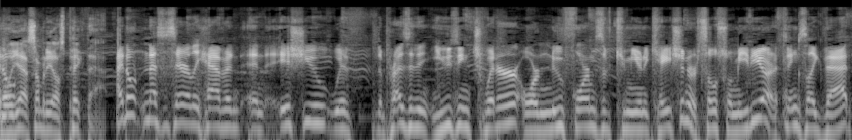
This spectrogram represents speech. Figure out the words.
don't. well, yeah, somebody else picked that. I don't necessarily have an, an issue with the president using Twitter or new forms of communication or social media or things like that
